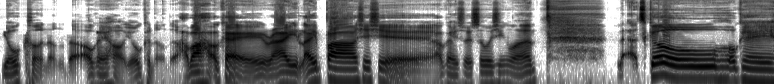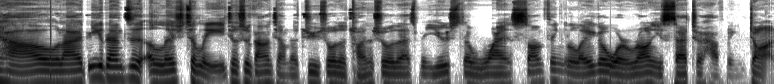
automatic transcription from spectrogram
有可能的，OK，好，有可能的，好吧？OK，right，来吧，谢谢，OK，所以社会新闻。Let's go. OK，好，来第一个单字 allegedly 就是刚刚讲的，据说的、传说的，has been used when something illegal or wrong is said to have been done。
